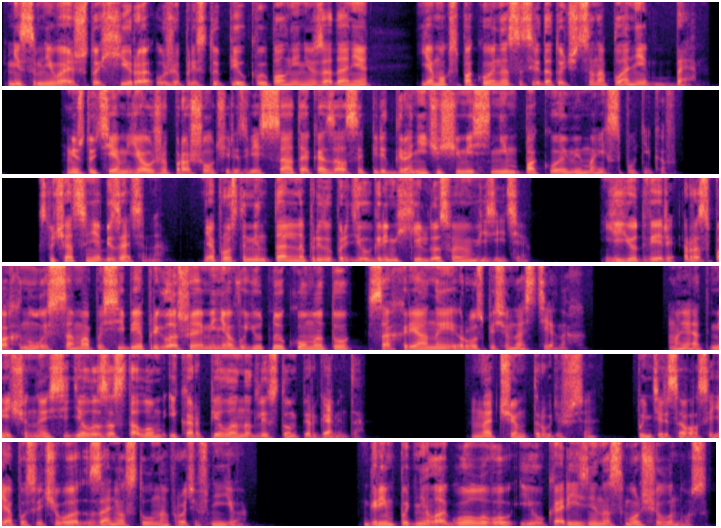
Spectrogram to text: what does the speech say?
Не сомневаясь, что Хира уже приступил к выполнению задания, я мог спокойно сосредоточиться на плане «Б». Между тем я уже прошел через весь сад и оказался перед граничащими с ним покоями моих спутников. Стучаться не обязательно. Я просто ментально предупредил Гримхильду о своем визите. Ее дверь распахнулась сама по себе, приглашая меня в уютную комнату с охряной росписью на стенах. Моя отмеченная сидела за столом и корпела над листом пергамента. «Над чем трудишься?» — поинтересовался я, после чего занял стул напротив нее. Грим подняла голову и укоризненно сморщила нос.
